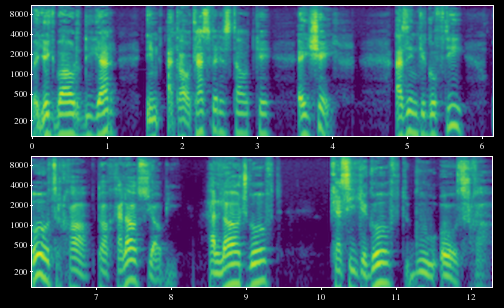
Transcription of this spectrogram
و یک بار دیگر این عطا کس فرستاد که ای شیخ از این که گفتی عذر خواه تا خلاص یابی. حلاج گفت کسی که گفت گو عذر خواه.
